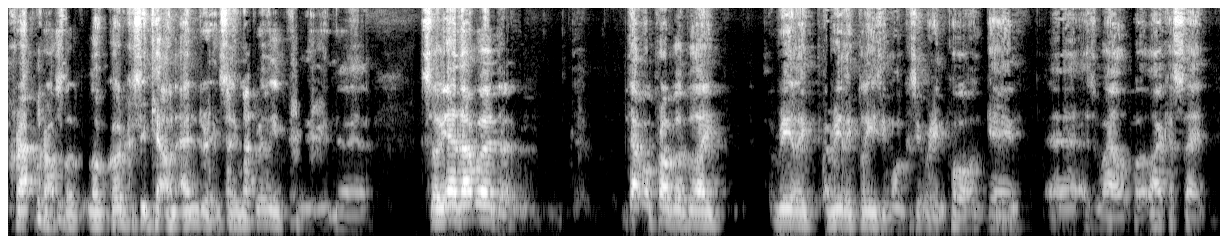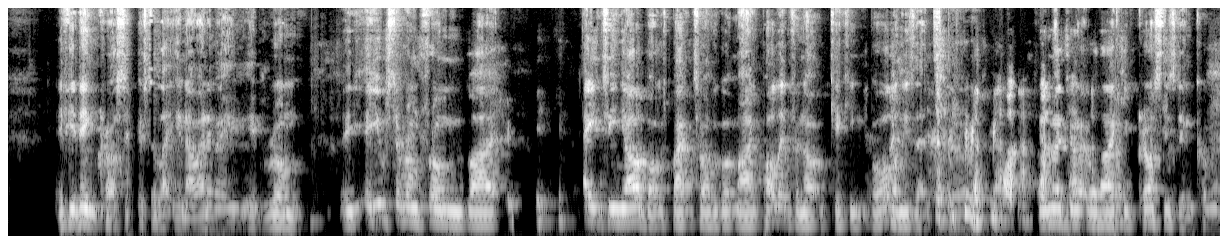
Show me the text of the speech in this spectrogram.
crap cross look, look good because he'd get on end of it. So he was brilliant. And, uh, so yeah, that would that were probably really a really pleasing one because it was an important game uh, as well. But like I said, if you didn't cross it, just to let you know anyway, he'd run. He used to run from like 18 yard box back to have a go at Mike Pollitt for not kicking the ball on his head. So, imagine what it was like if crosses didn't come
